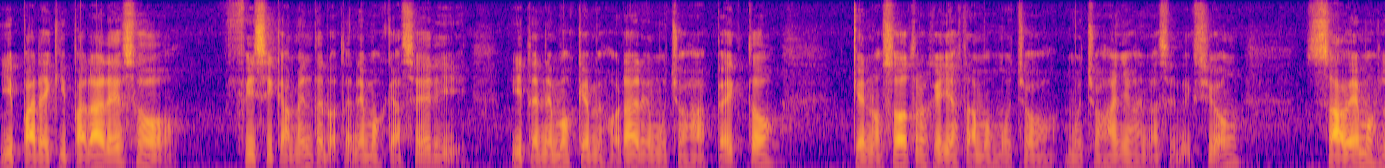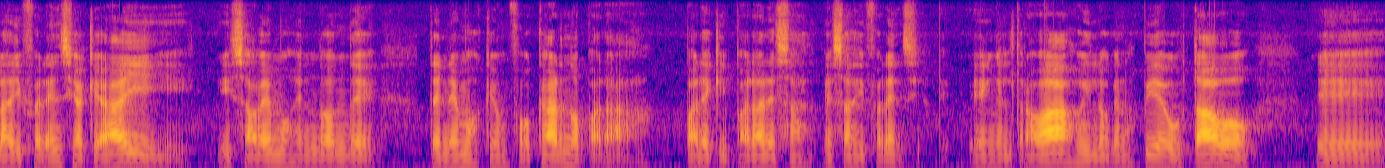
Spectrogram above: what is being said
y, para equiparar eso físicamente lo tenemos que hacer y, y, tenemos que mejorar en muchos aspectos que nosotros que ya estamos muchos, muchos años en la selección sabemos la diferencia que hay y, sabemos en dónde tenemos que enfocarnos para, para equiparar esas, esas, diferencias. En el trabajo y lo que nos pide Gustavo, eh,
